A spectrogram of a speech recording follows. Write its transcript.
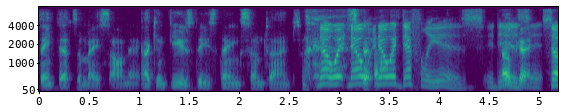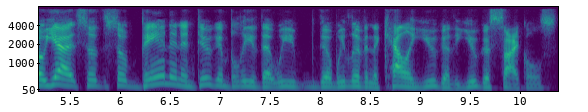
think that's a Masonic. I confuse these things sometimes. No, it, no, So- no, it definitely is. It is. Okay. So yeah, so so Bannon and Dugin believe that we that we live in the Kali Yuga, the Yuga cycles,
